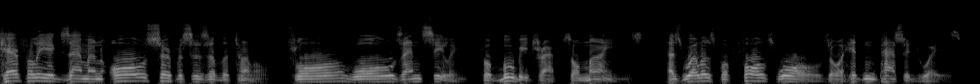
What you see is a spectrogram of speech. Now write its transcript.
Carefully examine all surfaces of the tunnel, floor, walls, and ceiling, for booby traps or mines, as well as for false walls or hidden passageways.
